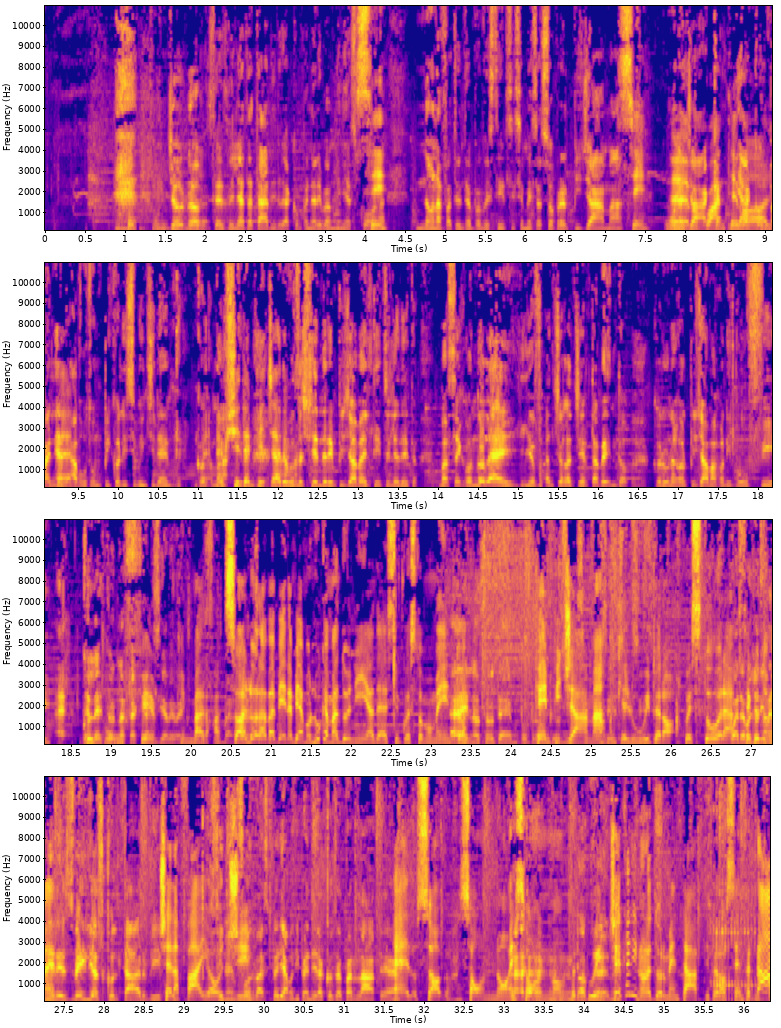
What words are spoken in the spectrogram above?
un giorno si è svegliata tardi doveva accompagnare i bambini a scuola. Sì. Non ha fatto in tempo a vestirsi, si è messa sopra il pigiama. Sì. Una Eh, giacca, li ha ha avuto un piccolissimo incidente con la È macchina. uscita in pigiama. È dovuto scendere in pigiama e il tizio gli ha detto: Ma secondo lei io faccio l'accertamento con una col pigiama con i puffi? Eh, e lei è tornata a casa. Aveva che i puffi, imbarazzo. Allora va bene, abbiamo Luca Madoni adesso in questo momento. È il nostro tempo. che è in proprio, pigiama, sì, sì, anche sì, lui, però a quest'ora. Guarda, voglio secondo me, rimanere sveglio e ascoltarvi. Ce la fai Fino in oggi? fondo. Ma speriamo, dipende da cosa parlate. Eh? Eh, lo so, sonno, è sonno, per cui bene. cerca di non addormentarti però sempre. No,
